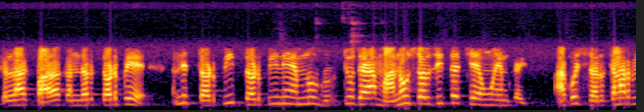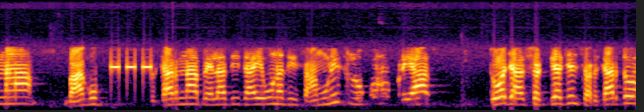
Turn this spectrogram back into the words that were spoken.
કલાક બાળક અંદર તડપે. અને તડપી તડપીને એમનું મૃત્યુ થયા. માનવ સર્જિત જ છે, હું એમ કહીશ. આ કોઈ સરકારના ભાગ સરકારના પહેલાથી થાય એવું નથી. સામૂહિક લોકોનો પ્રયાસ તો જ આ શક્ય છે. સરકાર તો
